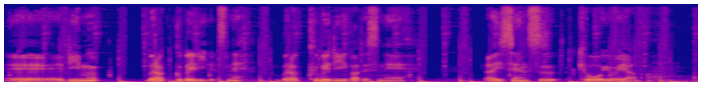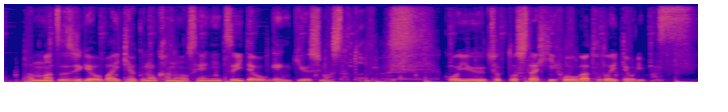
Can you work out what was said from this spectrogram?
えーリム、ブラックベリーですね。ブラックベリーがですね、ライセンス供与や端末事業売却の可能性についてを言及しましたと。こういうちょっとした秘宝が届いております。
